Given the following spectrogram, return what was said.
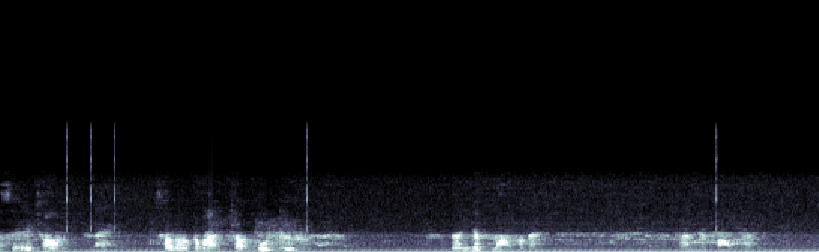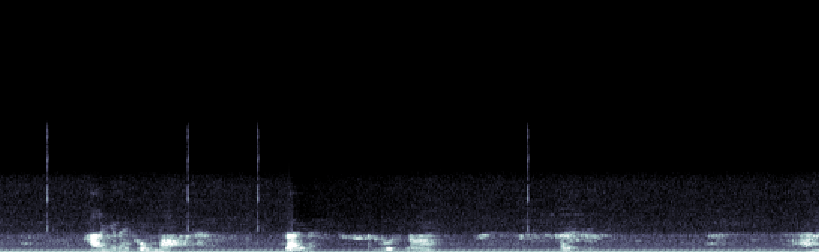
Ta sẽ chọn cái này sau đó các bạn chọn út thử đây nhấp màu vào đây ta nhấp màu vào đây hai cái này cùng màu này. đây này nút nó đây. Đó.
